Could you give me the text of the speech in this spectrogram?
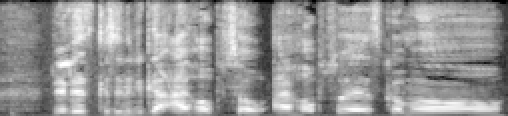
Diles qué significa I hope so. I hope so es como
